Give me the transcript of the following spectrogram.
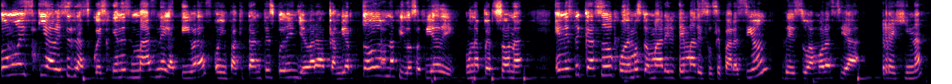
¿Cómo es que a veces las cuestiones más negativas o impactantes pueden llevar a cambiar toda una filosofía de una persona? En este caso podemos tomar el tema de su separación, de su amor hacia Regina,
